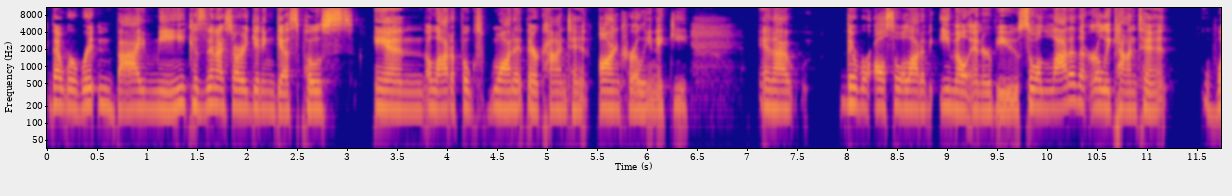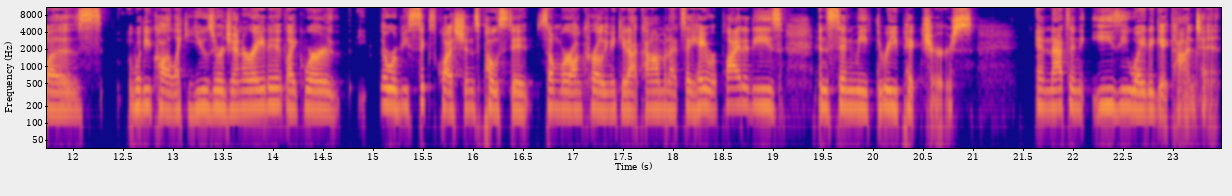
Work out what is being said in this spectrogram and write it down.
that were written by me, because then I started getting guest posts and a lot of folks wanted their content on Curly Nikki. And I, there were also a lot of email interviews. So a lot of the early content was what do you call it? Like user generated, like where there would be six questions posted somewhere on curlynikki.com. And I'd say, Hey, reply to these and send me three pictures. And that's an easy way to get content,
